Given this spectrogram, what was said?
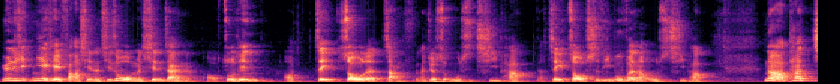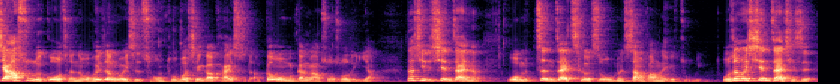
因为你你也可以发现呢，其实我们现在呢，哦，昨天哦这一周的涨幅呢就是五十七趴，这一周实体部分呢五十七趴。那它加速的过程呢，我会认为是从突破前高开始的，跟我们刚刚所说的一样。那其实现在呢，我们正在测试我们上方的一个阻力。我认为现在其实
